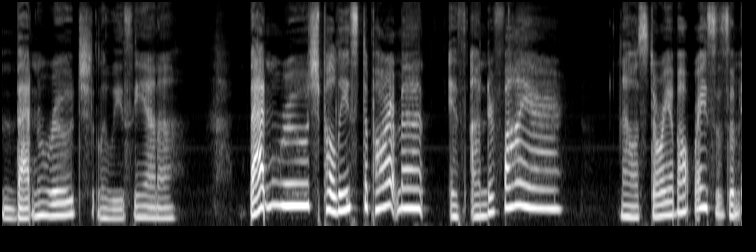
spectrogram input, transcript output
Baton Rouge, Louisiana. Baton Rouge Police Department is under fire. Now, a story about racism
